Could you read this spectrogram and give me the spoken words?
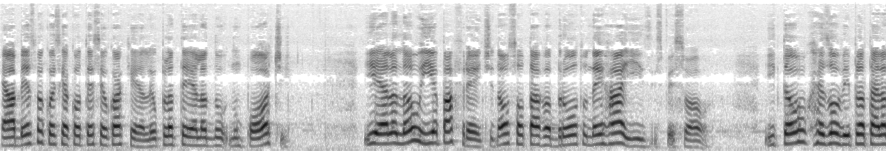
é a mesma coisa que aconteceu com aquela. Eu plantei ela no, num pote e ela não ia para frente, não soltava broto nem raízes, pessoal. Então resolvi plantar ela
